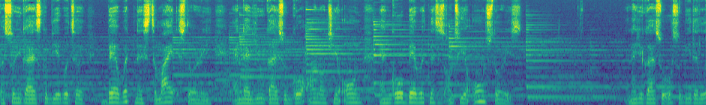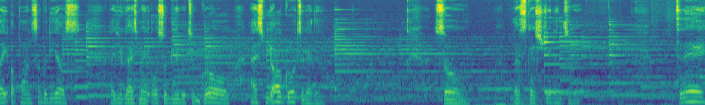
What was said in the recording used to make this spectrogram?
but so you guys could be able to bear witness to my story and that you guys would go on onto your own and go bear witnesses onto your own stories and that you guys will also be the light upon somebody else that you guys may also be able to grow as we all grow together. So, let's get straight into it. Today,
